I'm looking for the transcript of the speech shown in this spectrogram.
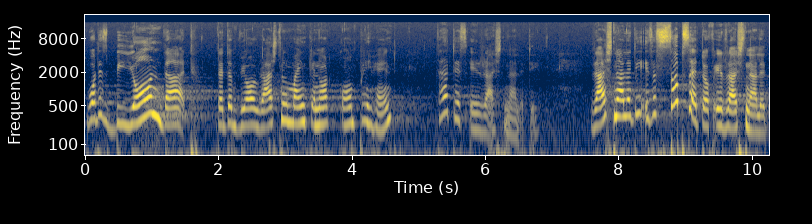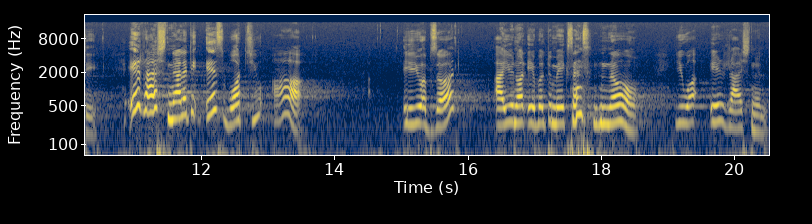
what is beyond that, that the, your rational mind cannot comprehend, that is irrationality. Rationality is a subset of irrationality. Irrationality is what you are. You observe? Are you not able to make sense? No. You are irrational.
